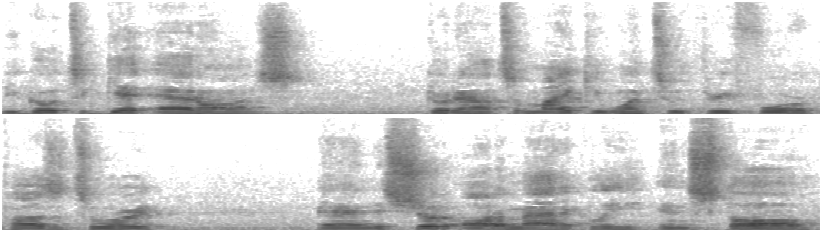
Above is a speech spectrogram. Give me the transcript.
You go to get add-ons. Go down to Mikey1234 repository. And it should automatically install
